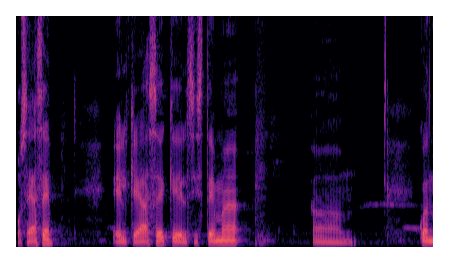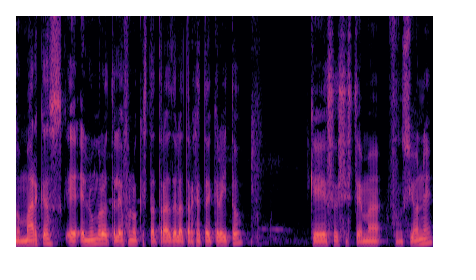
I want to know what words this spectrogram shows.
O se hace el que hace que el sistema, cuando marcas e, el número de teléfono que está atrás de la tarjeta de crédito, que ese sistema funcione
